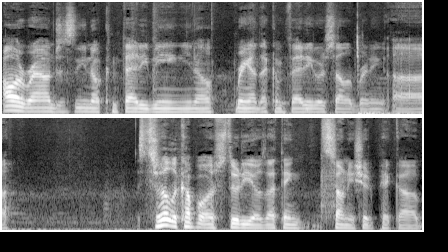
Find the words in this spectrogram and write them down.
All around, just you know, confetti being, you know, bring out that confetti we're celebrating. Uh, still a couple of studios I think Sony should pick up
